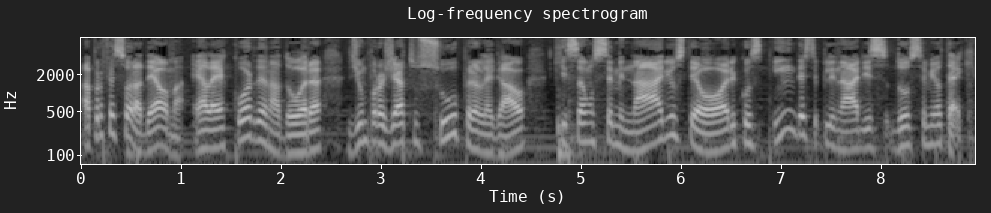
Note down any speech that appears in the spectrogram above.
A professora Adelma, ela é coordenadora de um projeto super legal, que são os seminários teóricos indisciplinares do Semiotec.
